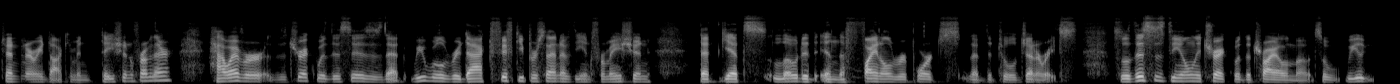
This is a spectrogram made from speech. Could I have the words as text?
generate documentation from there. However, the trick with this is, is that we will redact 50% of the information that gets loaded in the final reports that the tool generates. So this is the only trick with the trial mode. So we,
